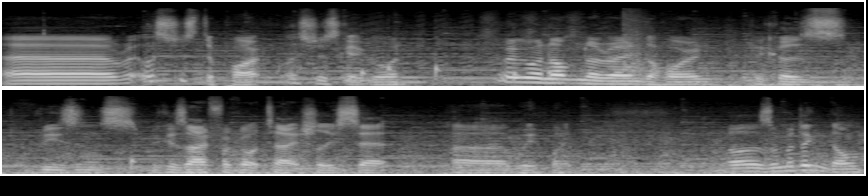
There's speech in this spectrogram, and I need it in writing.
Uh, right, let's just depart. Let's just get going. We're going up and around the horn because reasons. Because I forgot to actually set a uh, waypoint. Oh, there's a ding dong.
